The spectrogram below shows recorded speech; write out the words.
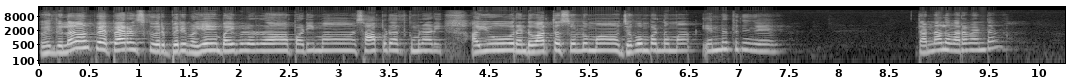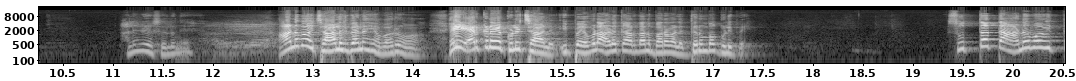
இதெல்லாம் பே பேரண்ட்ஸ்க்கு ஒரு பெரிய ஏன் பைபிள் விடுறா படிமா சாப்பிடாததுக்கு முன்னாடி. ஐயோ ரெண்டு வார்த்தை சொல்லுமா? ஜெபம் பண்ணுமா? என்னத்துக்குங்க? தன்னால் வர வேண்டாம்? அழுவிய சொல்லுங்க. அனுபவிச்ச ஆளுக்கு தானே ஏன் வரும். ஏய் ஏற்கனவே குளிச்சாளு இப்போ எவ்வளோ அழுக்காக இருந்தாலும் பரவாயில்ல திரும்ப குளிப்பேன். சுத்தத்தை அனுபவித்த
